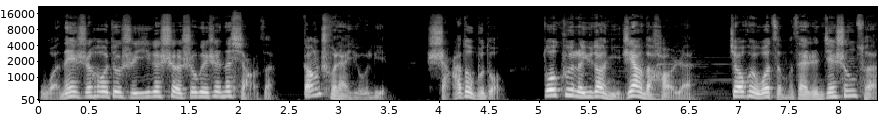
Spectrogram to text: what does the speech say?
我那时候就是一个涉世未深的小子，刚出来游历，啥都不懂。多亏了遇到你这样的好人，教会我怎么在人间生存。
